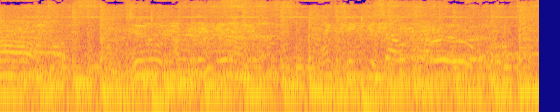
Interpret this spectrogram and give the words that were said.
door to oblivion and kick yourself through.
